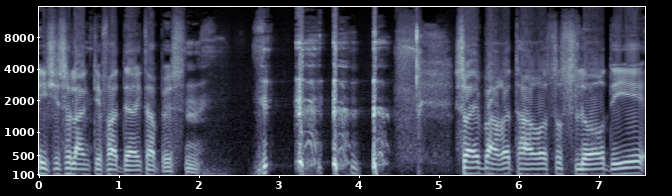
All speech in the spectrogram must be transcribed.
ikke så langt ifra der jeg tar bussen. Så jeg bare tar og så slår de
